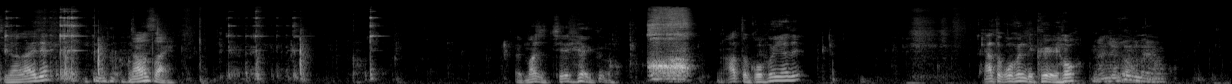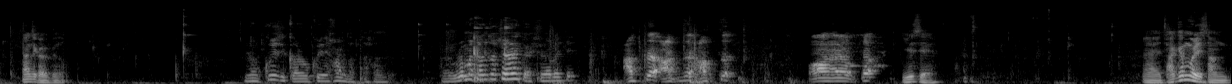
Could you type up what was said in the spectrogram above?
知らないで。何歳？えマジチェリア行くの？あと5分やで。あと5分で食えよ。何5分だよ？何時から行くの？6時から6時半だったはず。俺もちゃんと知らないから調べて。熱っ熱っ熱っああなるほどゆうせ。いえー、竹森さん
